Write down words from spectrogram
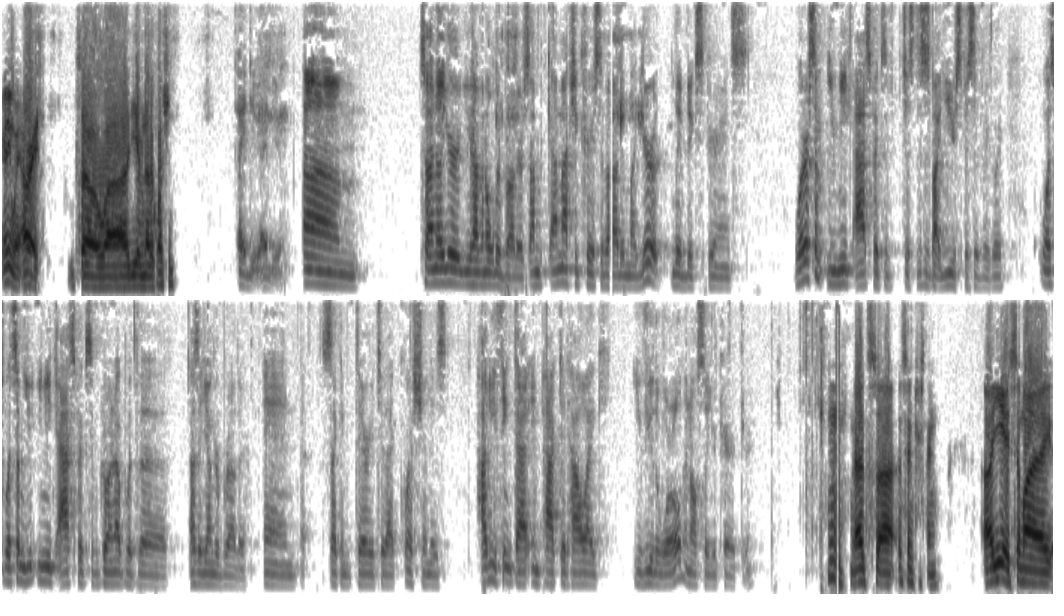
Anyway, all right. So uh, you have another question? I do, I do. Um, so I know you're you have an older brother, so I'm I'm actually curious about in like your lived experience. What are some unique aspects of just this is about you specifically? What's what's some unique aspects of growing up with a as a younger brother? And secondary to that question is, how do you think that impacted how like you view the world and also your character? That's uh, that's interesting. Uh, yeah, so my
